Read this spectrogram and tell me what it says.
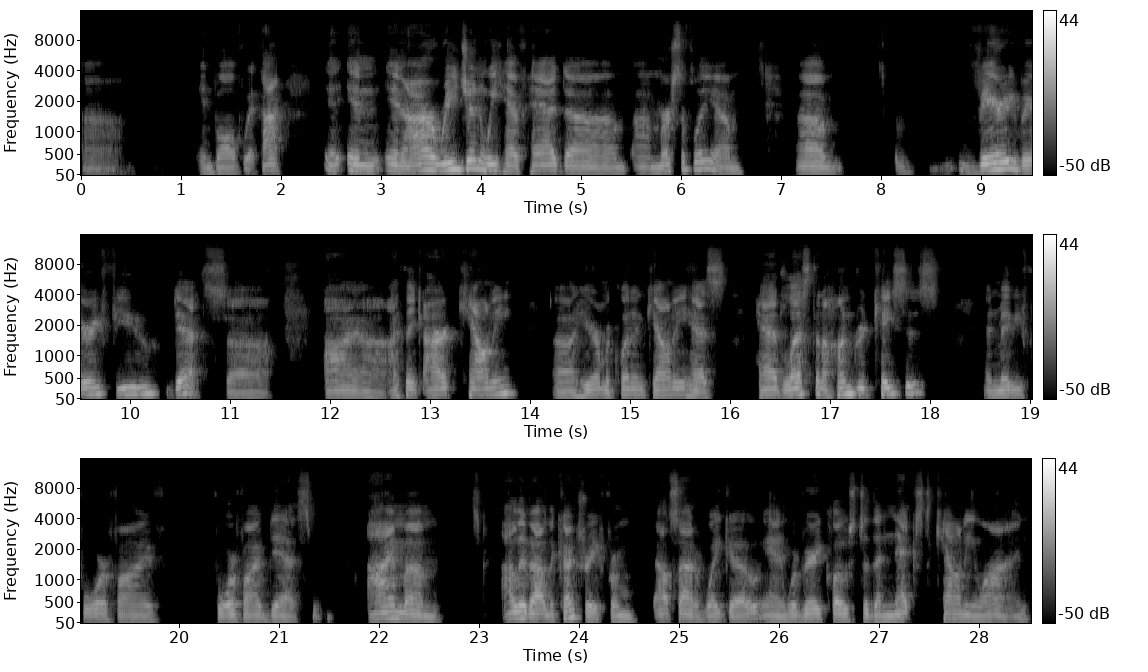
um, involved with. I, in in our region, we have had um, uh, mercifully um, um, very very few deaths. Uh, I uh, I think our county uh, here, McLennan County, has had less than hundred cases and maybe four or five four or five deaths. I'm um, I live out in the country from outside of Waco, and we're very close to the next county line.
